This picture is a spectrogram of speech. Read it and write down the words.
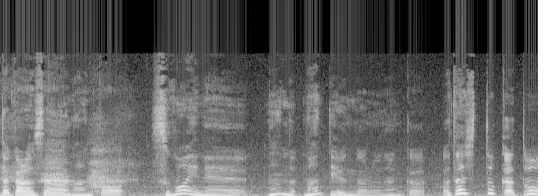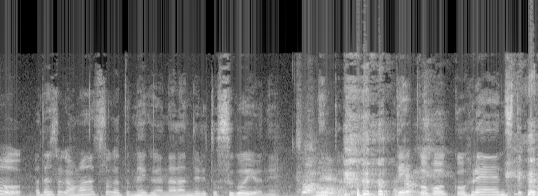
だからさなんかすごいね。なんだなんて言うんだろう。なんか私とかと私とか天夏とかとメグが並んでるとすごいよね。そうね。でっこぼっこフレンズって。同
